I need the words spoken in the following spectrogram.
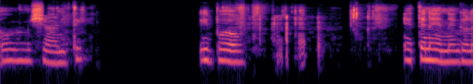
ஓம் சாந்தி. இப்போ எத்தன எண்ணங்கள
